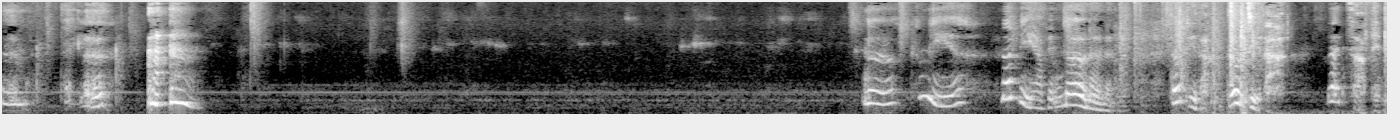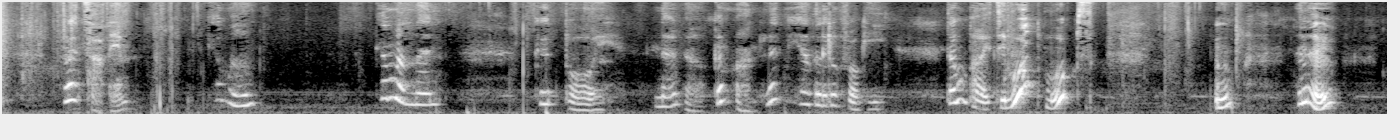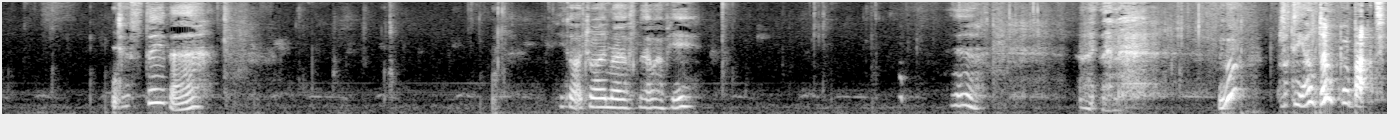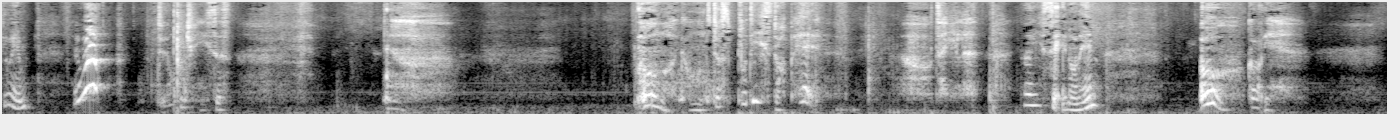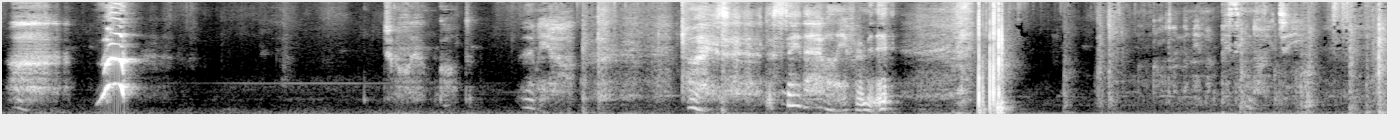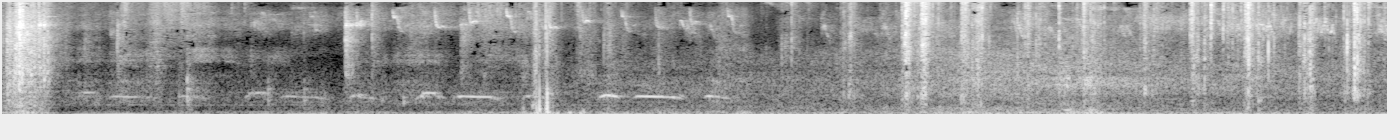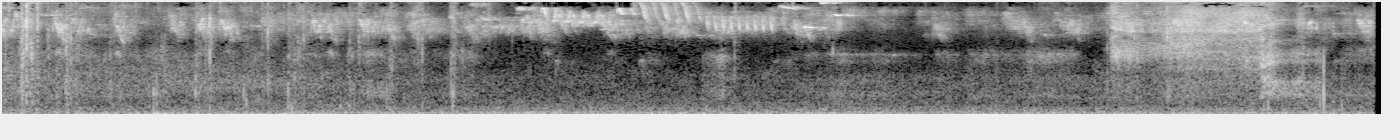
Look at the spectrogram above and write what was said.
Um, Taylor. no, come here. Let me have him. No, no, no, no. Don't do that. Don't do that. Let's have him. Let's have him. Come on. Come on then. Good boy. No, no. Come on. Let me have a little froggy. Don't bite him. Whoop, whoops. Oop. Hello. Just stay there. You got a dry mouth now, have you? Yeah. Right then. Ooh, bloody hell, don't go back to him. Ooh, oh, Jesus. Oh my God, just bloody stop it. Oh, Taylor. Now you're sitting on him. Oh, got you. Oh, God. There we are. Right, just stay there, will you, for a minute?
